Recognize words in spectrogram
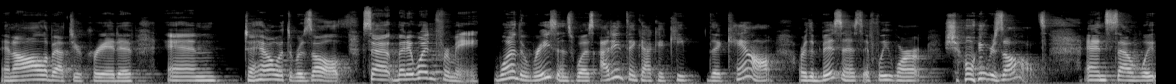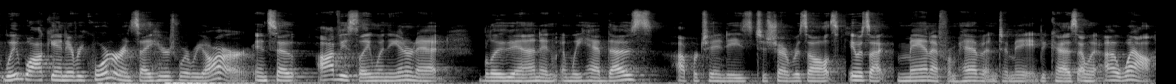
and all about your creative and to hell with the results. So, but it wasn't for me. One of the reasons was I didn't think I could keep the account or the business if we weren't showing results. And so we, we walk in every quarter and say, here's where we are. And so obviously when the internet blew in and, and we had those opportunities to show results, it was like manna from heaven to me because I went, oh, wow,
